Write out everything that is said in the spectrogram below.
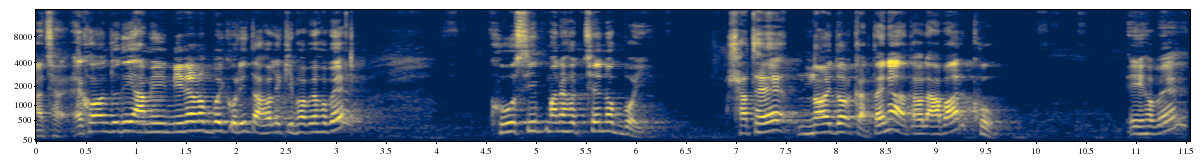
আচ্ছা এখন যদি আমি নিরানব্বই করি তাহলে কীভাবে হবে? খুশিপ মানে হচ্ছে নব্বই। সাথে নয় দরকার, তাই না? তাহলে আবার খু এই হবে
